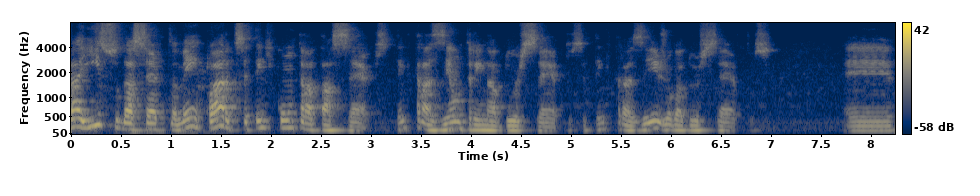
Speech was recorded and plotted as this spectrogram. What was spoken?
para isso dar certo também, claro que você tem que contratar certo, você tem que trazer um treinador certo, você tem que trazer jogadores certos. É,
